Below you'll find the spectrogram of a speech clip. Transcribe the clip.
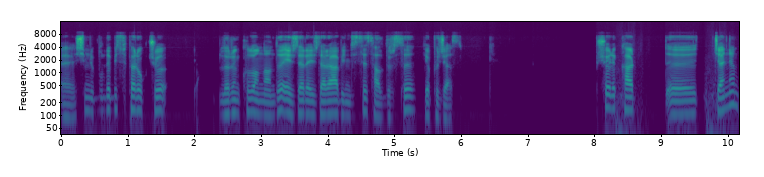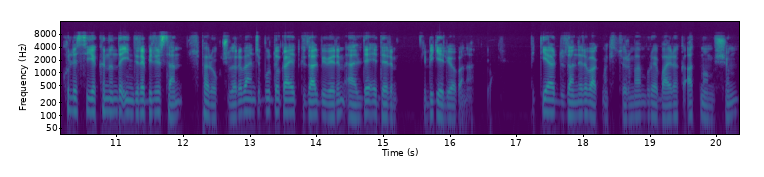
Ee, şimdi burada bir süper okçuların klonlandığı ejder ejderha bincisi saldırısı yapacağız. Şöyle kart e, Cehennem Kulesi yakınında indirebilirsem süper okçuları bence burada gayet güzel bir verim elde ederim gibi geliyor bana. Bir diğer düzenlere bakmak istiyorum. Ben buraya bayrak atmamışım.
